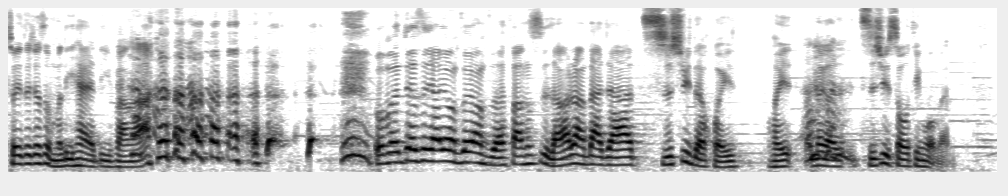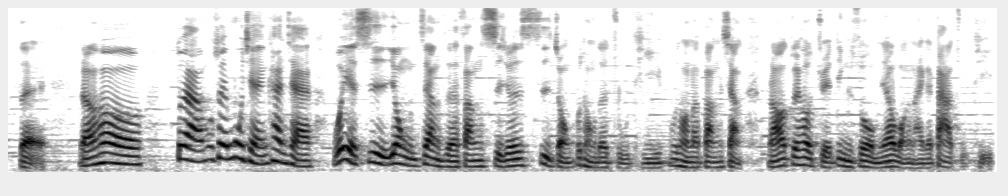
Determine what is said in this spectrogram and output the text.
所以这就是我们厉害的地方啊！我们就是要用这样子的方式，然后让大家持续的回回那个 持续收听我们，对，然后。对啊，所以目前看起来，我也是用这样子的方式，就是四种不同的主题、不同的方向，然后最后决定说我们要往哪一个大主题。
